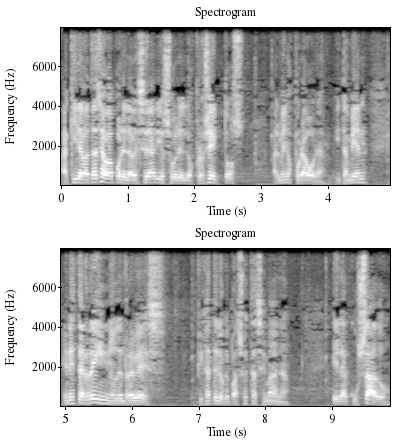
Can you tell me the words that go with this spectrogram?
Aquí la batalla va por el abecedario sobre los proyectos, al menos por ahora. Y también en este reino del revés, fíjate lo que pasó esta semana, el acusado,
